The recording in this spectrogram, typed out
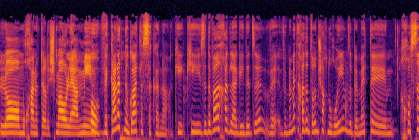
לא מוכן יותר לשמוע או להאמין. או, וכאן את נוגעת לסכנה. כי, כי זה דבר אחד להגיד את זה, ו, ובאמת אחד הדברים שאנחנו רואים זה באמת אה, חוסר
